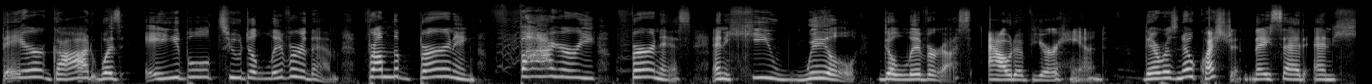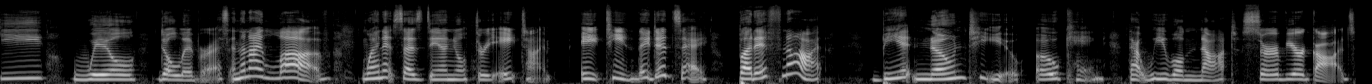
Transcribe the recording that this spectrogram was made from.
their God was able to deliver them from the burning, fiery furnace, and He will deliver us out of your hand. There was no question. They said, and He will deliver us. And then I love when it says Daniel 3 8 time, 18. They did say, but if not, be it known to you, O king, that we will not serve your gods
